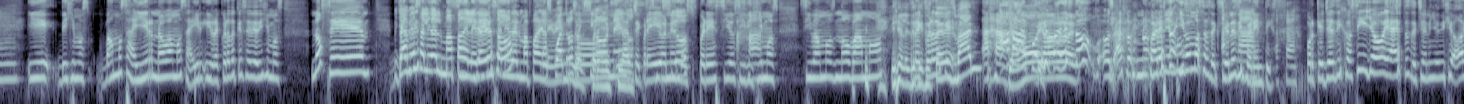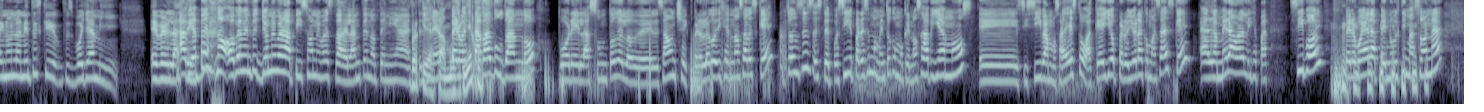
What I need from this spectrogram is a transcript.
Y dijimos, vamos a ir, no vamos a ir. Y recuerdo que ese día dijimos, no sé. Ya había vez- salido el mapa del ya había evento, salido el mapa del las cuatro evento, secciones, las los secciones, precios. los precios. Y Ajá. dijimos, si vamos, no vamos. Y yo les dije, si ustedes que- van, Ajá, yo Ajá, voy. porque yo para voy. esto, o sea, no, Para no esto habíamos- íbamos a secciones Ajá, diferentes. ajá. Porque Jess dijo, sí, yo voy a esta sección. Y yo dije, ay, no, la neta es que pues voy a mi Everlasting. Había no, obviamente yo no iba a piso, no iba hasta adelante, no tenía este, dinero, pero viejos. estaba dudando por el asunto de lo del soundcheck, pero luego dije, no, ¿sabes qué? Entonces, este, pues sí, para ese momento como que no sabíamos eh, si sí íbamos a esto o aquello, pero yo era como, ¿sabes qué? A la mera hora le dije, pa, sí voy, pero voy a la penúltima zona,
